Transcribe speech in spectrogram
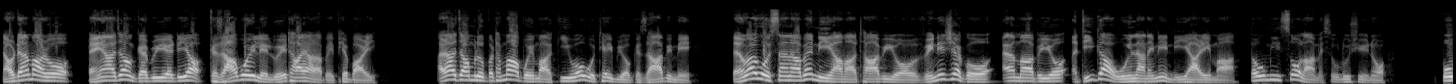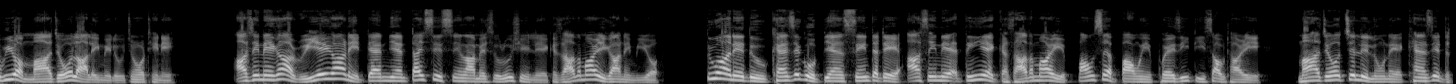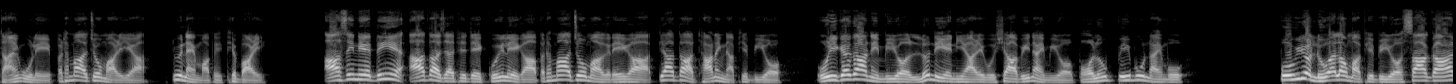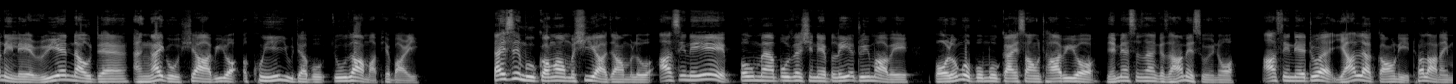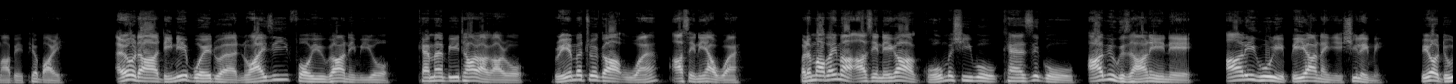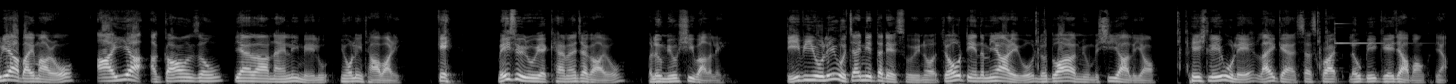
နောက်တန်းမှာတော့ဒန်ယာကြောင့်ဂက်ဘရီယယ်တယောက်ကစားပွဲလေလွဲထားရတာပဲဖြစ်ပါရီ။အဲဒါကြောင့်မလို့ပထမပွဲမှာကီဝေါကိုထိပ်ပြီးတော့ကစားပြီးမြဲဘန်ဝက်ကိုစန်နာဘက်နေရာမှာထားပြီးတော့ဗီနစ်ချက်ကိုအမ်မာဘီရောအဓိကဝင်လာနိုင်တဲ့နေရာတွေမှာသုံးပြီးဆော့လာမယ်ဆိုလို့ရှိရင်တော့ ပို့ပြီးတော့မာကျောလာလိမ့်မယ်လို့ကျွန်တော်ထင်တယ်။အာဆင်နယ်ကရီယေကနေတံမြန်တိုက်စစ်ဆင်လာမယ်ဆိုလို့ရှိရင်လေကစားသမားတွေကနေပြီးတော့သူ့ဟာနဲ့သူခံစစ်ကိုပြန်ဆင်းတက်တဲ့အာဆင်နယ်အသင်းရဲ့ကစားသမားတွေပေါင်းဆက်ပါဝင်ဖွဲ့စည်းတည်ဆောက်ထားတဲ့မာကျော်ချစ်လစ်လွန်းနဲ့ခံစစ်တတိုင်းကိုလည်းပထမအကြောမှာတွေကတွေ့နိုင်မှာပဲဖြစ်ပါတယ်။အာဆင်နယ်အသင်းရဲ့အားသာချက်ဖြစ်တဲ့ကွင်းလေကပထမအကြောမှာကလေးကပြသထားနိုင်တာဖြစ်ပြီးတော့အိုရီကက်ကနေပြီးတော့လွတ်နေတဲ့နေရာတွေကိုရှာပေးနိုင်ပြီးတော့ဘောလုံးပေးဖို့နိုင်ဖို့ ပို့ပြီးတော့လိုအပ်လောက်မှာဖြစ်ပြီးတော့စာကားအနေနဲ့ရီရဲ့နောက်တန်းအငိုက်ကိုရှာပြီးတော့အခွင့်အရေးယူတတ်ဖို့ကြိုးစားမှာဖြစ်ပါတယ်။တိုက်စစ်မှုကောင်းကောင်းမရှိရကြောင်းမလို့အာဆင်နယ်ရဲ့ပုံမှန် positional play အတွင်းမှာပဲဘောလုံးကိုပုံမှုကင်ဆောင်ထားပြီးတော့မြန်မြန်ဆန်ဆန်ကစားမယ်ဆိုရင်တော့အာဆင်နယ်အတွက်ရလက်ကောင်းတွေထွက်လာနိုင်မှာပဲဖြစ်ပါတယ်။အဲ့တော့ဒါဒီနေ့ပွဲအတွက် Noisy for you ကနေပြီးတော့ခံမှန်းပေးထားတာကတော့ Real Madrid က1အာဆင်နယ်က1ပထမပိုင်းမှာအာဆင်နယ်ကဂိုးမရှိဖို့ခံစစ်ကိုအားပြုကစားနေနဲ့ အားလီဂိုးတွေပေးရနိုင်ရင်ရှိလိမ့်မယ်။ပြီးတော့ဒုတိယပိုင်းမှာတော့အာကြီးကအကောင်းဆုံးပြန်လာနိုင်လိမ့်မယ်လို့ညှော်လင့်ထားပါတယ်။ကဲမိတ်ဆွေတို့ရဲ့ခံမှန်းချက်ကရောဘယ်လိုမျိုးရှိပါသလဲ။ဒီဗီဒီယိုလေးကိုကြိုက်နှစ်သက်တဲ့ဆိုရင်တော့ကျွန်တော်တို့တင်သမျှတွေကိုလွတ်သွားတာမျိုးမရှိရလေအောင် page လေးကိုလည်း like and subscribe လုပ်ပေးခဲ့ကြပါအောင်ခင်ဗျ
